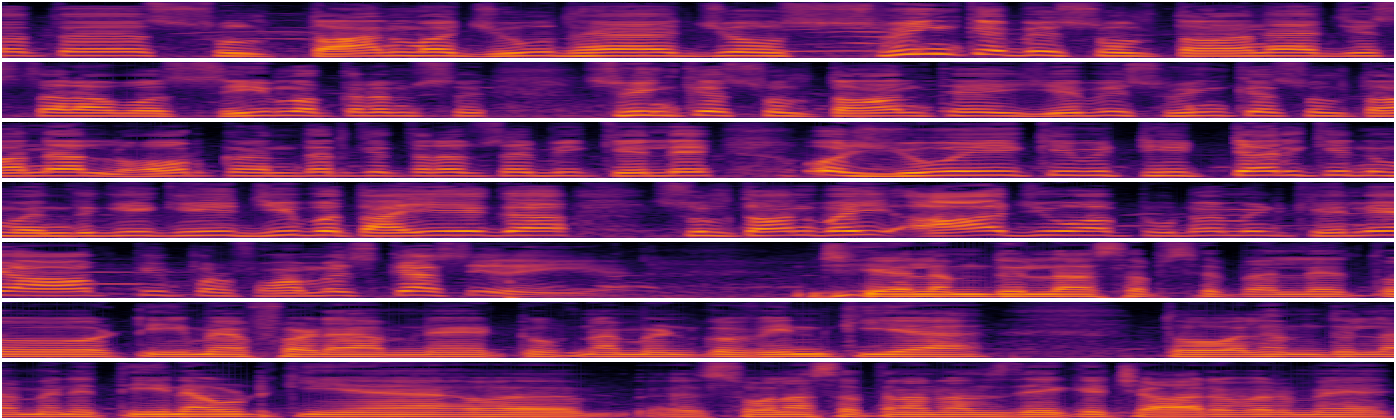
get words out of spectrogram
है सुल्तान मौजूद हैं, जो स्विंग के भी सुल्तान है, जिस तरह वसीम अक्रम स्विंग के सुल्तान थे, ये भी स्विंग के सुल्तान है, लाहौर करंदर की तरफ़ से भी खेले, और यूएई की भी टी टेन की नुमाइंदगी की। जी बताइएगा, सुल्तान भाई, आज जो आप टूर्नामेंट खेले, आपकी परफॉर्मेंस कैसी रही है? जी अलहमदिल्ला सबसे पहले तो टीम एफर्ट है, हमने टूर्नामेंट को विन किया है। तो अलहमदिल्ला मैंने तीन आउट किए हैं सोलह सत्रह रन दे के चार ओवर में।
